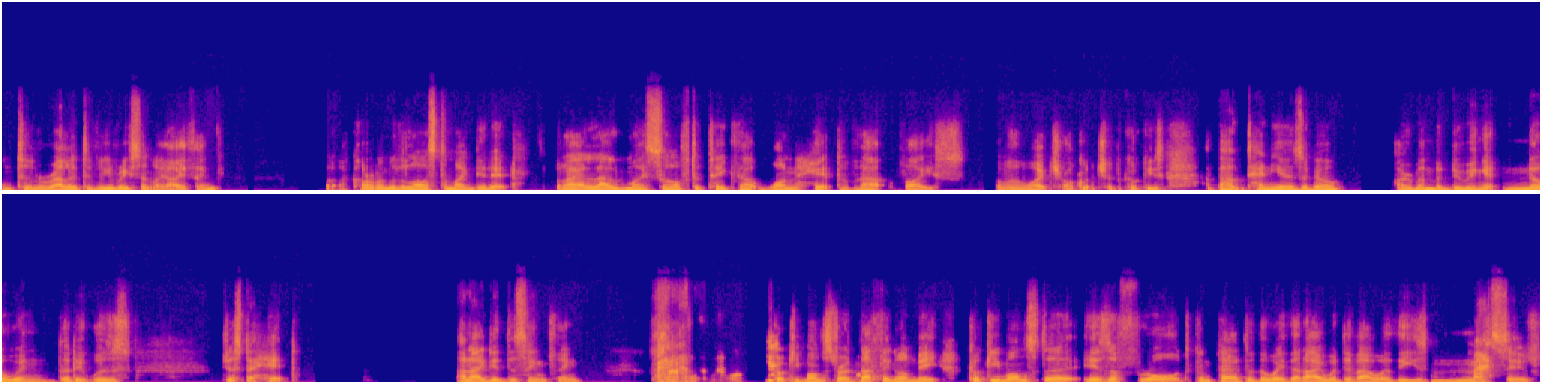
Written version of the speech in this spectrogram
until relatively recently, I think. But I can't remember the last time I did it. But I allowed myself to take that one hit of that vice of the white chocolate chip cookies about 10 years ago. I remember doing it, knowing that it was just a hit. And I did the same thing. Cookie Monster had nothing on me. Cookie Monster is a fraud compared to the way that I would devour these massive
